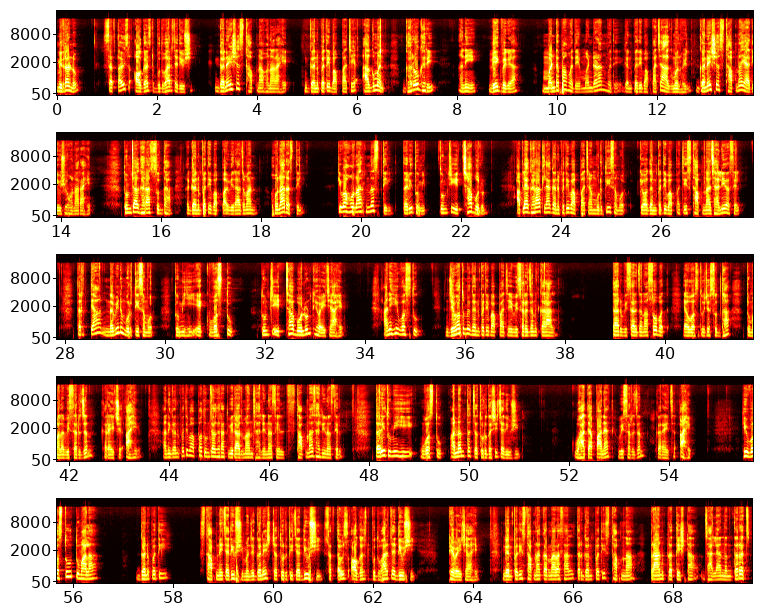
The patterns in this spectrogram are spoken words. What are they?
मित्रांनो सत्तावीस ऑगस्ट बुधवारच्या दिवशी गणेश स्थापना होणार आहे. गणपती बाप्पाचे आगमन घरोघरी आणि वेगवेगळ्या मंडपामध्ये मंडळांमध्ये गणपती बाप्पाचे आगमन होईल. गणेश स्थापना या दिवशी होणार आहे. तुमच्या घरात सुद्धा गणपती बाप्पा विराजमान होणार असतील किंवा होणार नसतील तरी तुम्ही तुमची इच्छा बोलून आपल्या घरातल्या गणपती बाप्पाच्या मूर्तीसमोर किंवा गणपती बाप्पाची स्थापना झाली असेल तर त्या नवीन मूर्तीसमोर तुम्ही ही एक वस्तू तुमची इच्छा बोलून ठेवायची आहे. आणि ही वस्तू जेव्हा तुम्ही गणपती बाप्पाचे विसर्जन कराल तर विसर्जनासोबत या वस्तूचे सुद्धा तुम्हाला विसर्जन करायचे आहे. आणि गणपती बाप्पा तुमच्या घरात विराजमान झाले नसेल स्थापना झाली नसेल तरी तुम्ही ही वस्तू अनंत चतुर्दशीच्या दिवशी वाहत्या पाण्यात विसर्जन करायचं आहे. ही वस्तू तुम्हाला गणपती स्थापनेच्या दिवशी म्हणजे गणेश चतुर्थीच्या दिवशी सत्तावीस ऑगस्ट बुधवारच्या दिवशी ठेवायची आहे. गणपती स्थापना करणार असाल तर गणपती स्थापना प्राणप्रतिष्ठा झाल्यानंतरच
